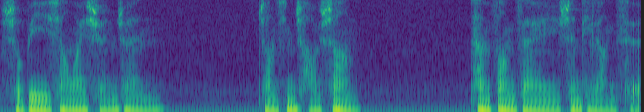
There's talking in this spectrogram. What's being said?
手臂向外旋转，掌心朝上，摊放在身体两侧。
